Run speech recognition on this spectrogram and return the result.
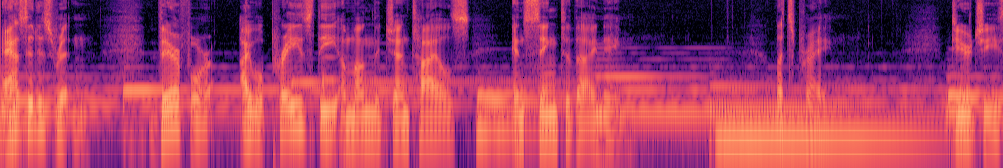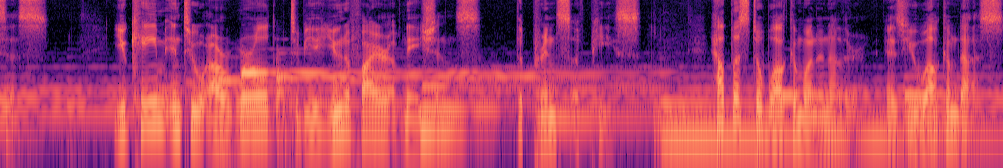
As it is written, Therefore, I will praise thee among the Gentiles and sing to thy name. Let's pray. Dear Jesus, you came into our world to be a unifier of nations, the Prince of Peace. Help us to welcome one another as you welcomed us,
